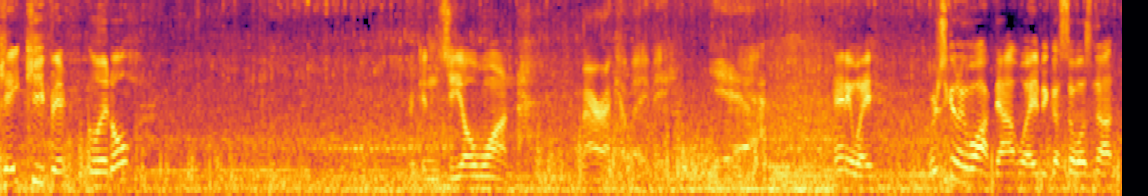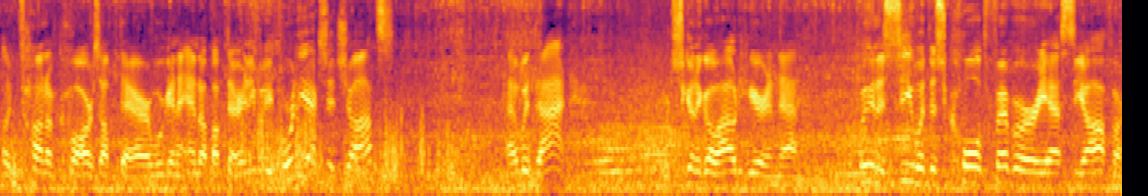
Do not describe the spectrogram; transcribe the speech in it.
Gatekeep it little. Freaking ZL1. America, baby. Yeah. Anyway, we're just gonna walk that way because there was not a ton of cars up there. We're gonna end up up there anyway for the exit shots. And with that, we're just gonna go out here and uh, we're gonna see what this cold February has to offer.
